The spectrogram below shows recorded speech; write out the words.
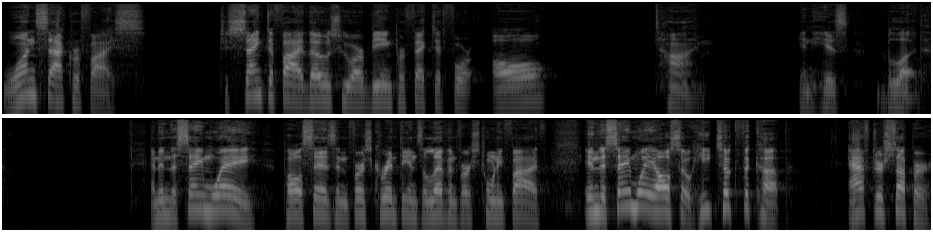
One sacrifice to sanctify those who are being perfected for all time in his blood. And in the same way, Paul says in 1 Corinthians 11, verse 25, in the same way also, he took the cup after supper,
